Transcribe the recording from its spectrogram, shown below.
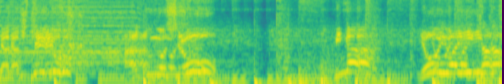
逆転予告覚悟しろ。みんな用意はいいか。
